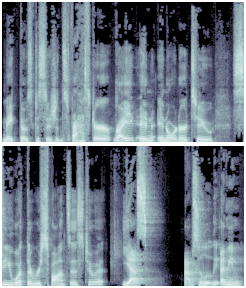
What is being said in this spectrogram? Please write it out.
make those decisions faster, right? In in order to see what the response is to it? Yes. Absolutely. I mean,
